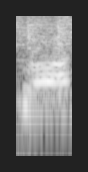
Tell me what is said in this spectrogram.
Ну, а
